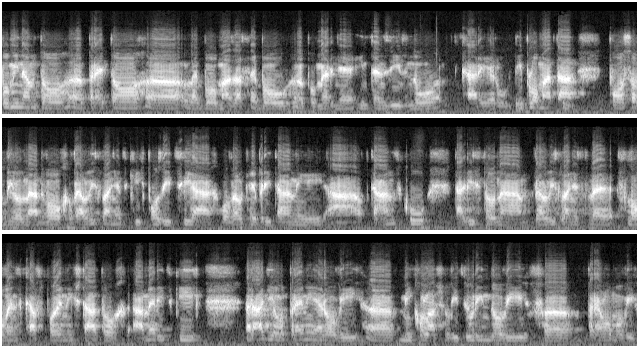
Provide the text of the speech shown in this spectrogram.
Spomínam to e, preto, lebo má za sebou pomerne intenzívnu kariéru diplomata, pôsobil na dvoch veľvyslaneckých pozíciách vo Veľkej Británii a v Dánsku, takisto na veľvyslanectve Slovenska v Spojených štátoch amerických. Radil premiérovi e, Mikolášovi Zurindovi v prelomových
